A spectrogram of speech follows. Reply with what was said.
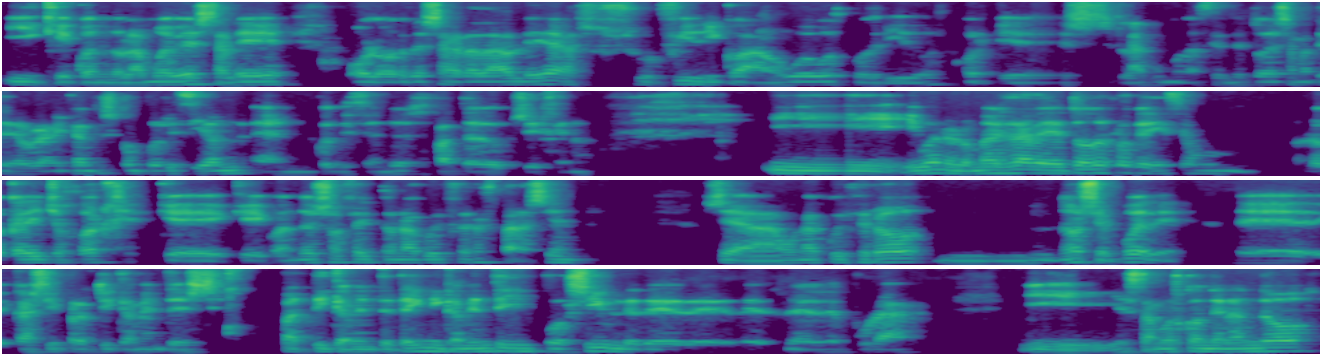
y que cuando la mueves sale olor desagradable a sulfídrico, a huevos podridos, porque es la acumulación de toda esa materia orgánica en descomposición en condiciones de falta de oxígeno. Y, bueno, lo más grave de todo es lo que, dice lo que ha dicho Jorge, que, que, cuando eso afecta a un acuífero es para siempre. O sea, un acuífero no se puede, casi prácticamente, es prácticamente técnicamente imposible de, de depurar. Y estamos condenando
